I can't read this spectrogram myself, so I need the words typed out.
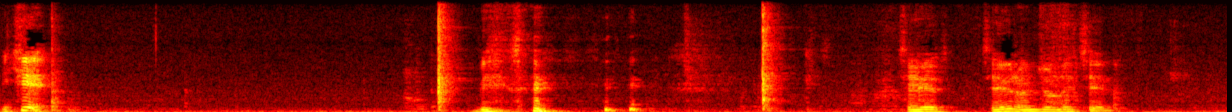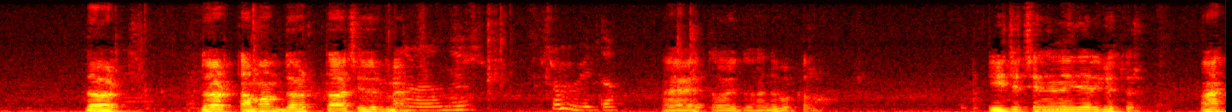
İki. Bir. çevir. Çevir. Önce onu çevir. Dört. Dört. Tamam dört. Daha çevirme. Şu muydu? Evet oydu. Hadi bakalım. İyice çeneni ileri götür. Ha.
